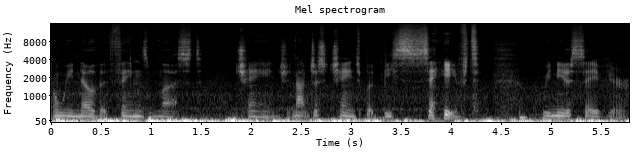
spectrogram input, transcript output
And we know that things must change. Not just change, but be saved. We need a Savior.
